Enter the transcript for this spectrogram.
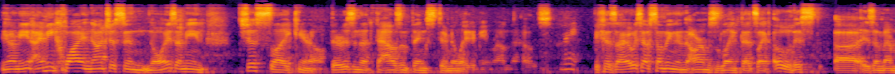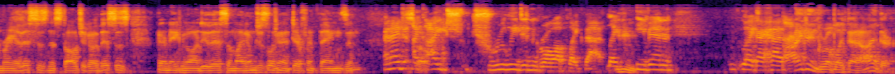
You know what I mean? I mean quiet, not just in noise. I mean just like you know, there isn't a thousand things stimulating me around the house Right. because I always have something in arm's length that's like, oh, this uh, is a memory, or this is nostalgic, or this is gonna make me want to do this, and like I'm just looking at different things, and And I, So- like, I tr- truly didn't grow up like that. Like Mhm. even like I had, I didn't grow up like that either.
